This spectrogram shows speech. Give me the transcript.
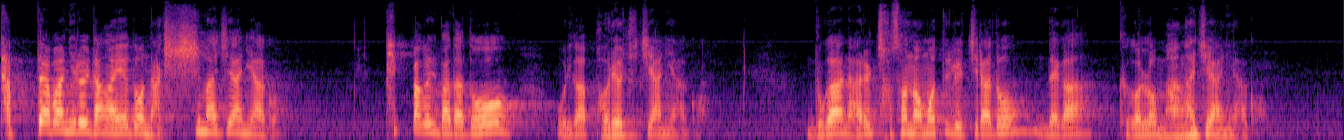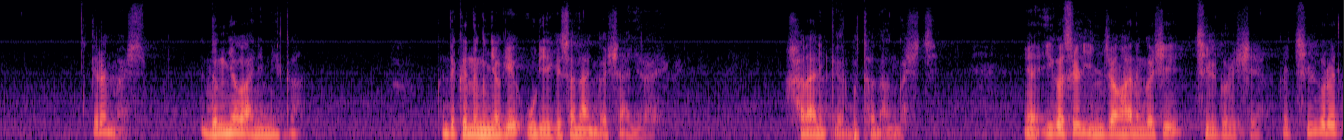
답답한 일을 당하여도 낙심하지 아니하고 핍박을 받아도 우리가 버려지지 아니하고 누가 나를 쳐서 넘어뜨릴지라도 내가 그걸로 망하지 아니하고 이런 말씀 능력 아닙니까? 근데 그 능력이 우리에게서 난 것이 아니라 하나님께로부터 난 것이지. 예, 이것을 인정하는 것이 질그릇이에요. 그 질그릇,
